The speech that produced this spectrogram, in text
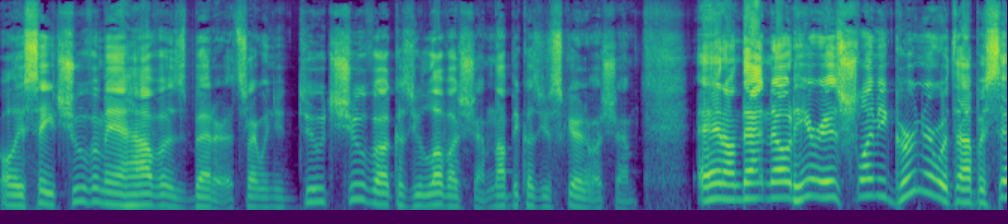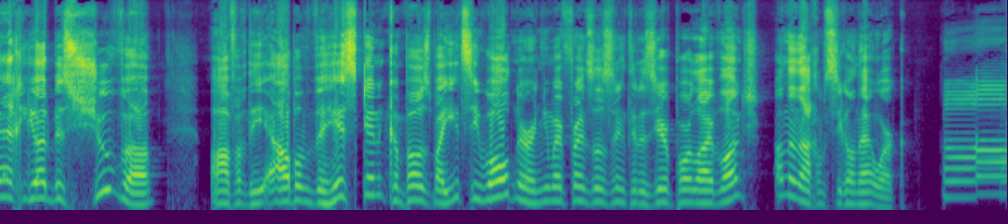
Well, they say tshuva me'ahava is better. That's right. When you do tshuva because you love Hashem, not because you're scared of Hashem. And on that note, here is Shloime Gertner with Apesech Yod B'Shuva off of the album Vehiskin, composed by Yitzi Waldner. And you, my friends, listening to the Z Report Live Lunch on the Nachum Segal Network. Oh.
